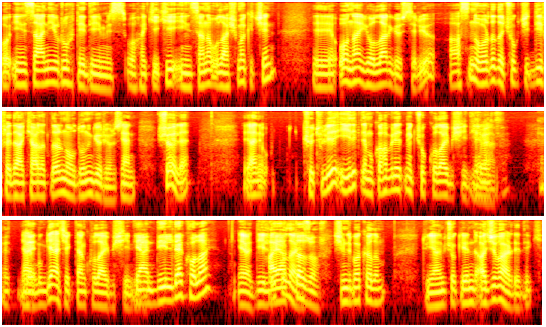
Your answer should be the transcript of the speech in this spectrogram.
o insani ruh dediğimiz o hakiki insana ulaşmak için e, ona yollar gösteriyor. Aslında orada da çok ciddi fedakarlıkların olduğunu görüyoruz. Yani şöyle yani kötülüğe iyilikle mukabele etmek çok kolay bir şey değil Evet. abi. Evet. Yani Ve- bu gerçekten kolay bir şey değil. yani dilde kolay, evet dilde hayatta kolay. zor. Şimdi bakalım dünyanın birçok yerinde acı var dedik,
